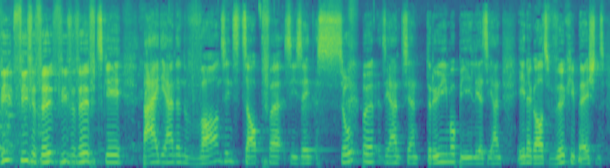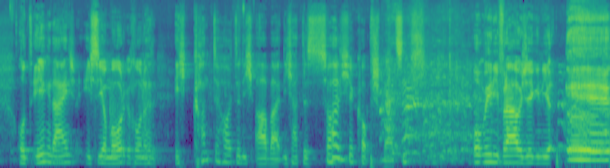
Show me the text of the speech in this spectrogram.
55, 55, beide haben einen Wahnsinnszapfen. Sie sind super, sie haben, sie haben drei Immobilien, sie haben, ihnen geht es wirklich bestens. Und irgendwann ist sie am Morgen gekommen und hat ich konnte heute nicht arbeiten, ich hatte solche Kopfschmerzen. Und meine Frau ist irgendwie äh,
